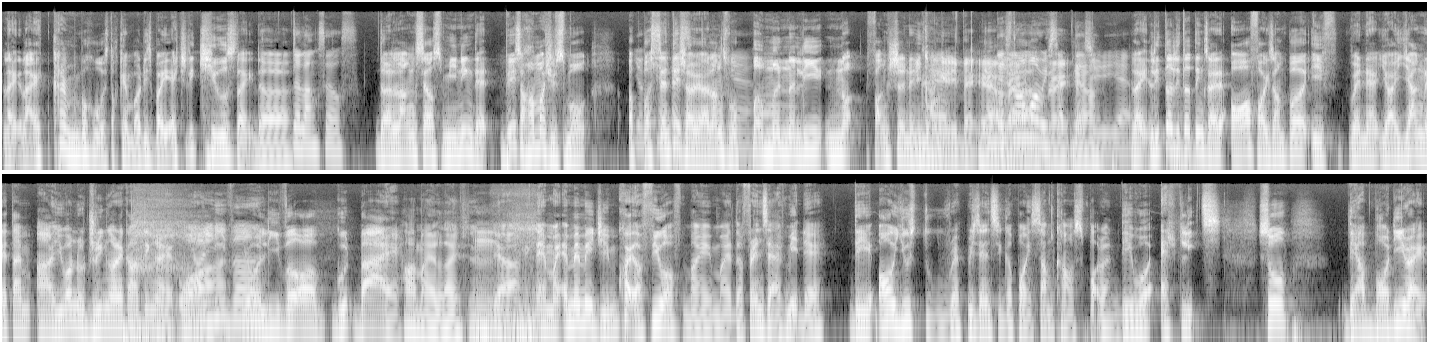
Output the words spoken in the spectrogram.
like like I can't remember who was talking about this, but it actually kills like the The lung cells. the lung cells, meaning that based on how much you smoke, a Your percentage of your lungs will yeah. permanently not function anymore. Can't get it back. Yeah. There's no Yeah. more Right, receptors yeah. already. Yeah. Like little little things like that. Or for example, if when you're young that time, ah, you want to drink all that kind of thing, right? Wow, liver. your liver, oh, goodbye. How am I alive? Yeah. And my MMA gym, quite a few of my, my the friends that I've made there, they all used to represent Singapore in some kind of sport run. They were athletes. So their body, right,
